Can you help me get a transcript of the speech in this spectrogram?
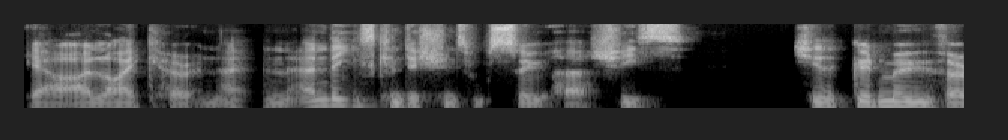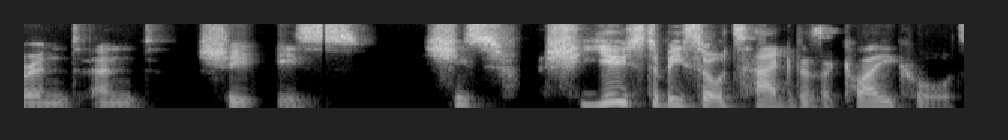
Yeah, I like her, and, and and these conditions will suit her. She's she's a good mover, and and she's she's she used to be sort of tagged as a clay court,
